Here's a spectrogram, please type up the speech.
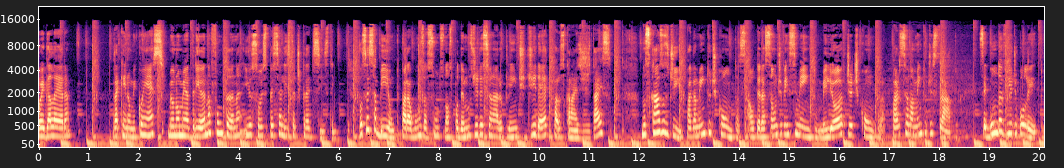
Oi, galera! Para quem não me conhece, meu nome é Adriana Fontana e eu sou especialista de Credit System. Vocês sabiam que para alguns assuntos nós podemos direcionar o cliente direto para os canais digitais? Nos casos de pagamento de contas, alteração de vencimento, melhor dia de compra, parcelamento de extrato, segunda via de boleto,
